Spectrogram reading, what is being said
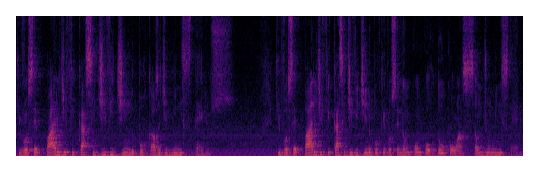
que você pare de ficar se dividindo por causa de ministérios. Que você pare de ficar se dividindo porque você não concordou com a ação de um ministério.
